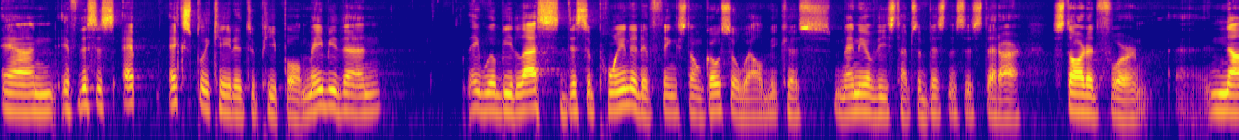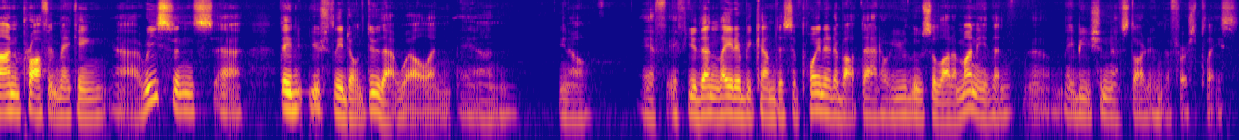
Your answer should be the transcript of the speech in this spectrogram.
and if this is explicated to people, maybe then they will be less disappointed if things don't go so well because many of these types of businesses that are started for uh, non-profit making uh, reasons, uh, they usually don't do that well. And, and you know, if, if you then later become disappointed about that or you lose a lot of money, then uh, maybe you shouldn't have started in the first place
